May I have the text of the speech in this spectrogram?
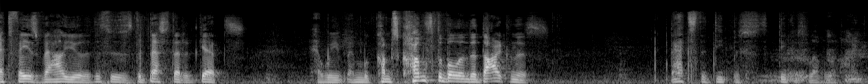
at face value that this is the best that it gets and, we, and becomes comfortable in the darkness. That's the deepest, deepest level of hiding.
